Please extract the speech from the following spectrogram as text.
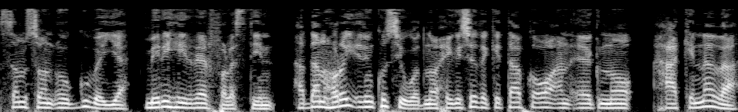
samson oo gubaya midhihii reer falastiin. Haddaan horay idinku sii wadno xigashada kitaabka oo aan eegno xaakinnada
